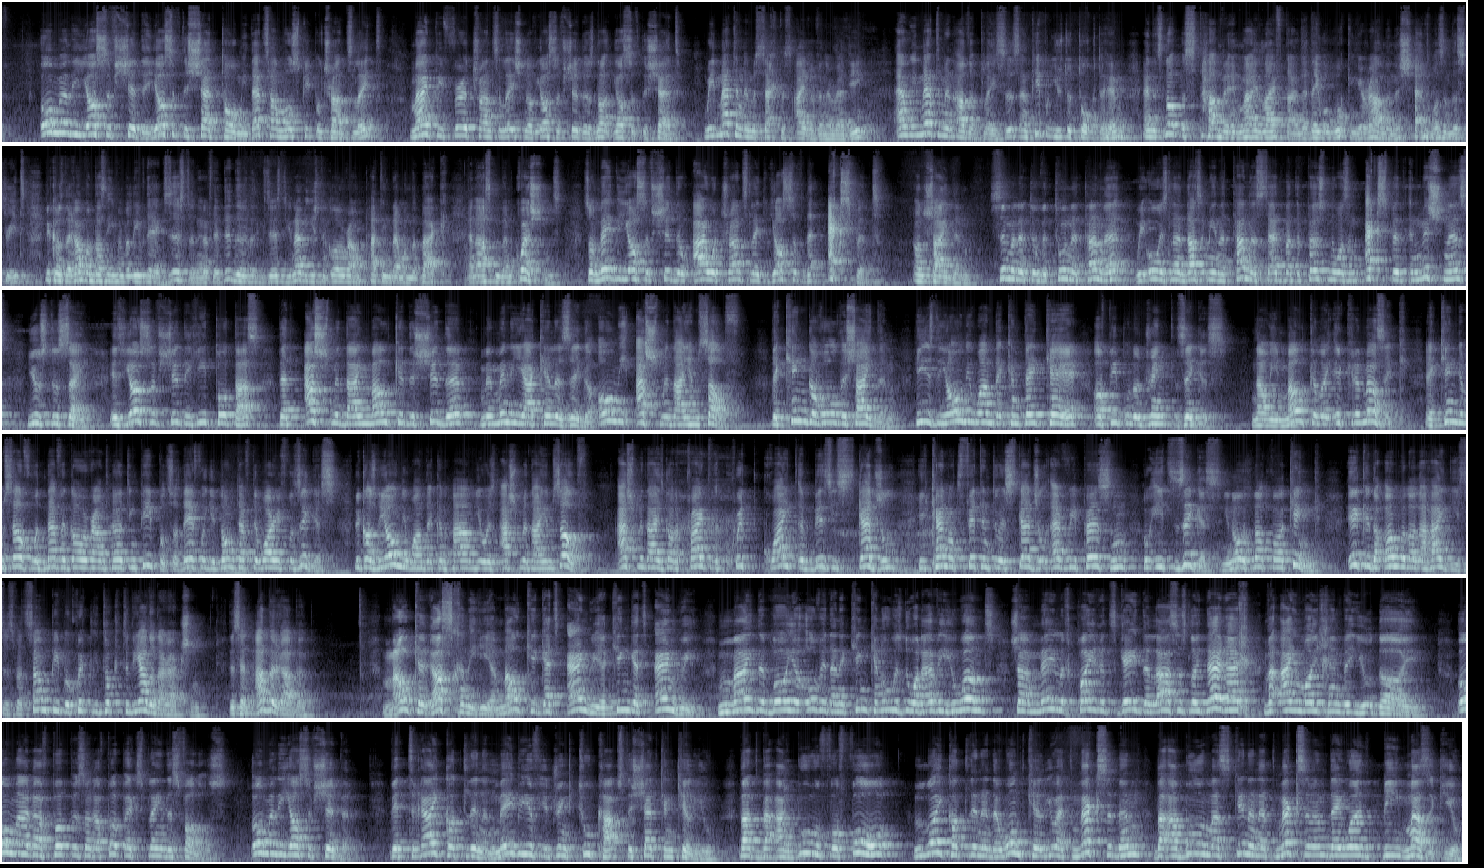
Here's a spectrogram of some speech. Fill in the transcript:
Omar li Yosef Shidde, Yosef the Shed told me. That's how most people translate. My preferred translation of Yosef Shidde is not Yosef the Shed. We met him in Masechtas Eirevin already. And we met him in other places, and people used to talk to him. And it's not the staba in my lifetime that they were walking around and the shed was in the streets, because the Rambam doesn't even believe they existed. And if they did exist, you never used to go around patting them on the back and asking them questions. So maybe Yosef Shiddu, I would translate Yosef the expert on Shaidim. Similar to Vituna Tana, we always learn doesn't mean a Tana said, but the person who was an expert in Mishnahs used to say. Is Yosef Shidde, he taught us that Ashmedai Malke Shidde Memini Yakele Ziga. Only Ashmedai himself, the king of all the Shaidim, he is the only one that can take care of people who drink ziggers. Now, Imalke Ikremazik. A king himself would never go around hurting people, so therefore you don't have to worry for ziggers. Because the only one that can harm you is Ashmedai himself. Ashmedai's got a quite, quite, quite a busy schedule. He cannot fit into his schedule every person who eats ziggers. You know, it's not for a king. But some people quickly took it to the other direction. They said, Other Rabbi, Malke raschene here. Malke gets angry. A king gets angry. My the boy over and a king can always do whatever he wants. Sha melech pirates gate the lasses loy derech ve ein moichen be judai. Omar Rav Papa, so Rav Papa explained as follows. Omar Yosef Shibbe. Betrai kotlinen. Maybe if you drink two cups, the shed can kill you. But ba'arbu for four, loy kotlinen, they won't kill you at maximum. Ba'arbu maskinen, at maximum, they would be mazik you.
